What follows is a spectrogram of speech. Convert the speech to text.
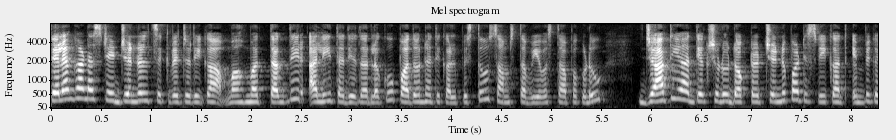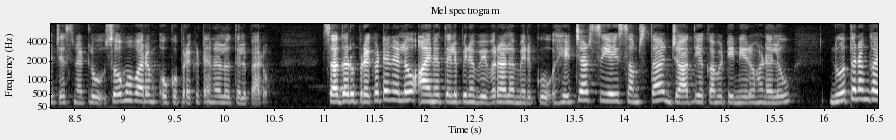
Telangana state general సెక్రటరీగా మహమ్మద్ తగ్దీర్ అలీ తదితరులకు పదోన్నతి కల్పిస్తూ సంస్థ వ్యవస్థాపకుడు జాతీయ అధ్యక్షుడు డాక్టర్ చెన్నుపాటి శ్రీకాంత్ ఎంపిక చేసినట్లు సోమవారం ఒక ప్రకటనలో తెలిపారు. సదరు ప్రకటనలో ఆయన తెలిపిన వివరాల మేరకు హెచ్ఆర్సీఐ సంస్థ జాతీయ కమిటీ నిర్వహణలో నూతనంగా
